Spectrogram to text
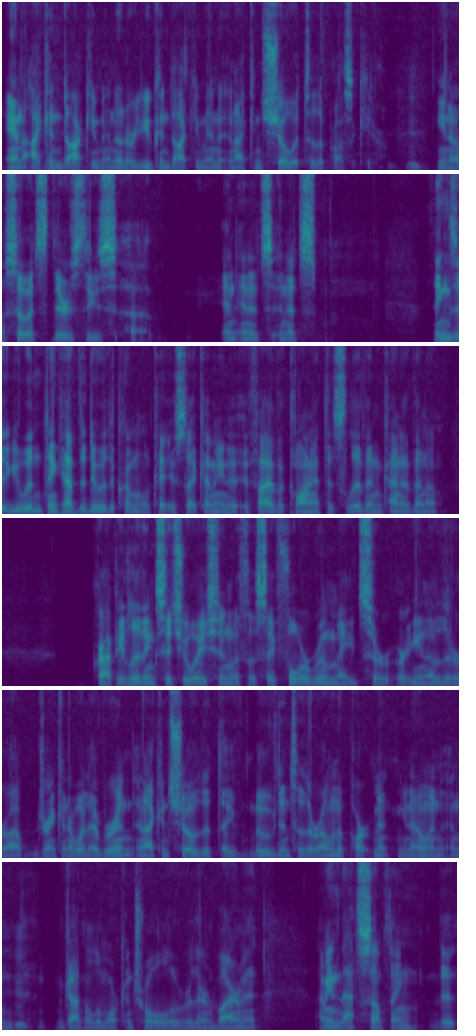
and I can document it or you can document it and I can show it to the prosecutor you know so it's there's these uh, and and it's and it's things that you wouldn't think have to do with the criminal case. Like, I mean, if I have a client that's living kind of in a crappy living situation with, let's say, four roommates or, or you know, that are out drinking or whatever, and, and I can show that they've moved into their own apartment, you know, and, and gotten a little more control over their environment. I mean, that's something that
